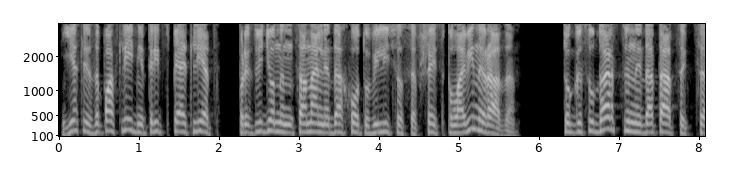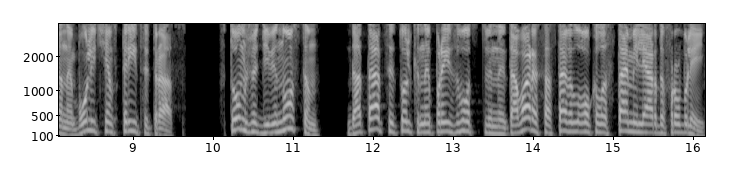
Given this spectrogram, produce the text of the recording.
Если за последние 35 лет произведенный национальный доход увеличился в 6,5 раза, то государственные дотации к ценам более чем в 30 раз. В том же 90-м дотации только на производственные товары составило около 100 миллиардов рублей,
